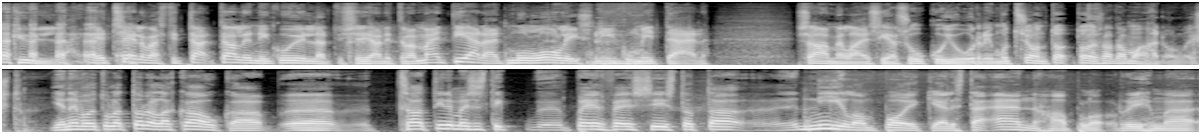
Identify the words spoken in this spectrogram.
kyllä. Et selvästi, tämä oli niinku yllätys ja jännittävä. Mä en tiedä, että mulla olisi niinku mitään – saamelaisia sukujuuria, mutta se on to- toisaalta mahdollista. Ja ne voi tulla todella kaukaa. Sä oot ilmeisesti Paleface siis tota, Niilon poikia, eli sitä N-haploryhmää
